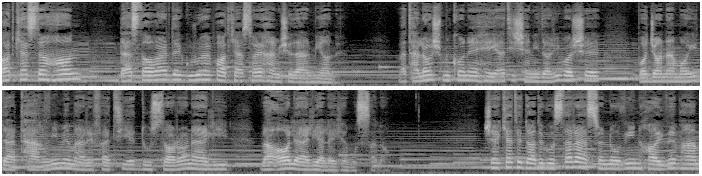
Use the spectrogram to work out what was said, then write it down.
پادکست هان دستاورد گروه پادکست های همیشه در میانه و تلاش می‌کنه هیئتی شنیداری باشه با جانمایی در تقویم معرفتی دوستداران علی و آل علی علیه السلام. شرکت دادگستر اصر نوین های وب هم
